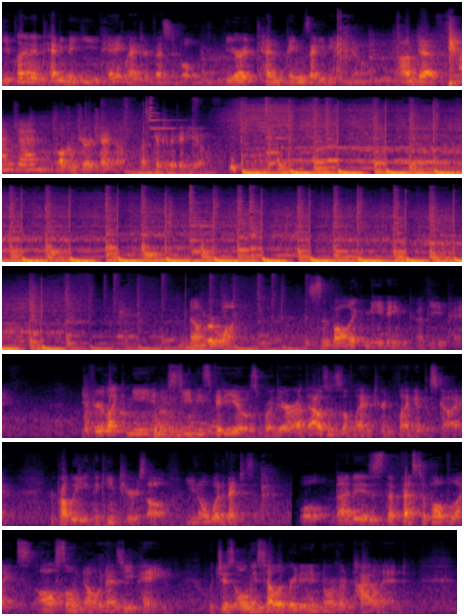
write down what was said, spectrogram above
If you plan on attending the Yi Peng Lantern Festival, here are 10 things that you need to know. I'm Dev. I'm Jen. Welcome to our channel. Let's get to the video. Number 1. The symbolic meaning of Yi Peng. If you're like me and you've seen these videos where there are thousands of lanterns lighting up the sky, you're probably thinking to yourself, you know, what event is that? Well, that is the Festival of Lights, also known as Yi Yipang, which is only celebrated in northern Thailand.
